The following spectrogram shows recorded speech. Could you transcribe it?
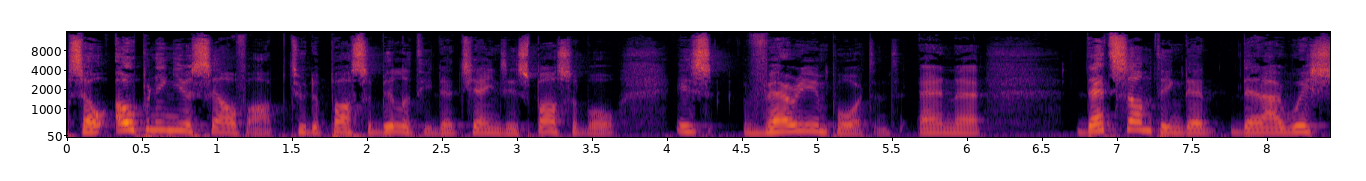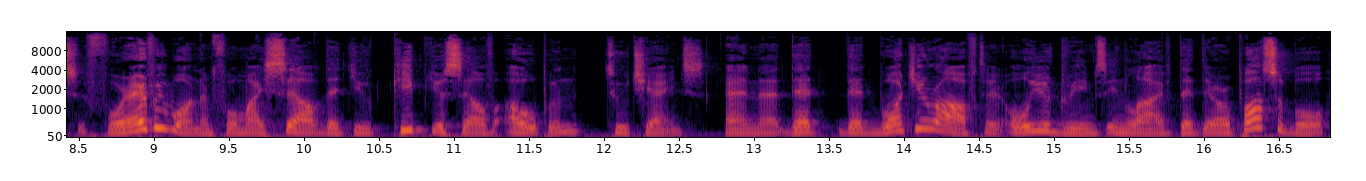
so opening yourself up to the possibility that change is possible is very important. And uh, that's something that, that I wish for everyone and for myself that you keep yourself open to change. And uh, that that what you're after, all your dreams in life, that they are possible,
